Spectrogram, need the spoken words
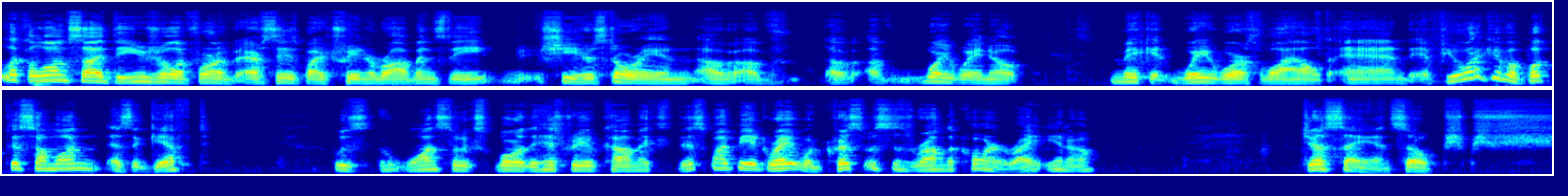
Look, alongside the usual informative essays by Trina Robbins, the she historian of, of, of, of way, way note, make it way worthwhile. And if you want to give a book to someone as a gift who's, who wants to explore the history of comics, this might be a great one. Christmas is around the corner, right? You know, just saying. So psh, psh,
